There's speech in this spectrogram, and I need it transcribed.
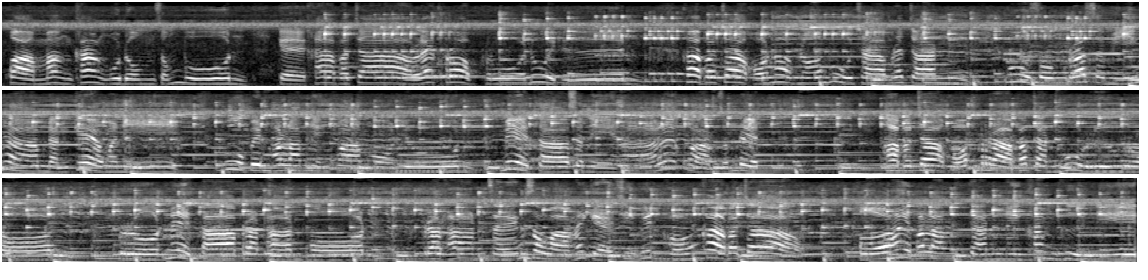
ความมั่งคั่งอุดมสมบูรณ์ แก่ข้าพเจ้าและครอบครัวด้วยเถินข้าพเจ้าขอนอบน้อมบูชาพระจันทร์ ผู้ทรงรัศมีงามดังแก้วมณี ผู้เป็นพลังแห่งความอ่อนโยน เมตตาเสน่หาามสำเร็จ ข้าพเจ้าขอกราบพระจันทร์ผู้เรืองรองโปรดเมตตาประทานพร ประทานแสงสว่างให้แก่ชีวิตของข้าพเจ้า ขอให้พลังจันทร์ในค่ำคืนนี้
